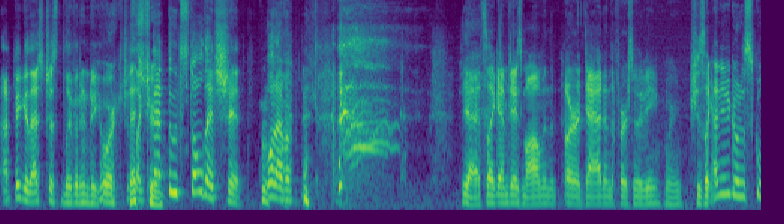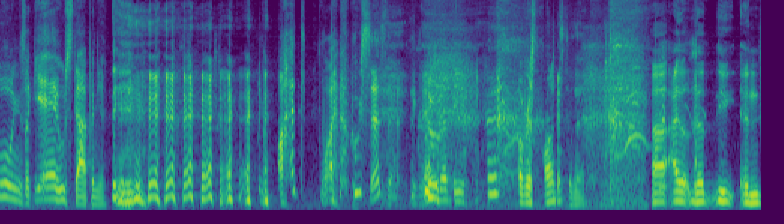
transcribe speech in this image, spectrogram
I figure that's just living in New York. Just That's like true. that dude stole that shit. Whatever. Yeah, it's like MJ's mom in the, or a dad in the first movie where she's like, "I need to go to school," and he's like, "Yeah, who's stopping you?" Like, what? Why? Who says that? Like, why would that be a response to that? Uh, I the you, and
